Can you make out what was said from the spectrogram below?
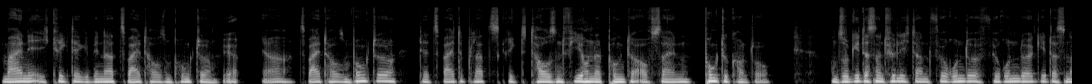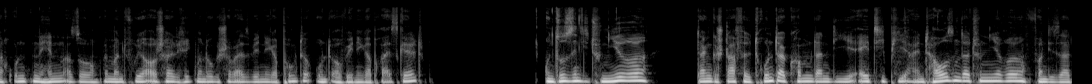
meine ich, kriegt der Gewinner 2000 Punkte. Ja. Ja, 2000 Punkte. Der zweite Platz kriegt 1400 Punkte auf sein Punktekonto. Und so geht das natürlich dann für Runde für Runde, geht das nach unten hin. Also, wenn man früher ausscheidet, kriegt man logischerweise weniger Punkte und auch weniger Preisgeld. Und so sind die Turniere dann gestaffelt. Drunter kommen dann die ATP 1000er Turniere von dieser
